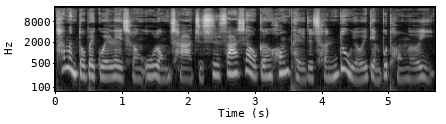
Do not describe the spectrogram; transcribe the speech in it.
它们都被归类成乌龙茶，只是发酵跟烘焙的程度有一点不同而已。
